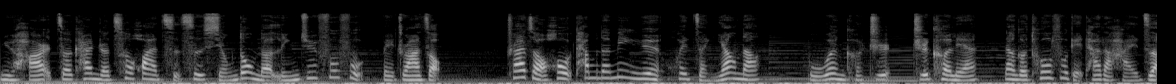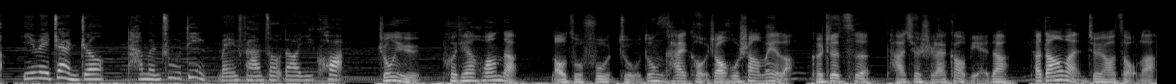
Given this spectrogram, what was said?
女孩则看着策划此次行动的邻居夫妇被抓走。抓走后，他们的命运会怎样呢？不问可知，只可怜那个托付给他的孩子。因为战争，他们注定没法走到一块儿。终于，破天荒的。老祖父主动开口招呼上尉了，可这次他却是来告别的。他当晚就要走了，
